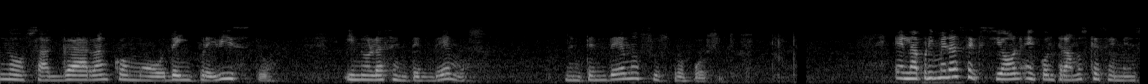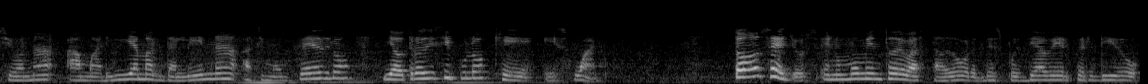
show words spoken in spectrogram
nos agarran como de imprevisto y no las entendemos. No entendemos sus propósitos. En la primera sección encontramos que se menciona a María Magdalena, a Simón Pedro y a otro discípulo que es Juan. Todos ellos, en un momento devastador, después de haber perdido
